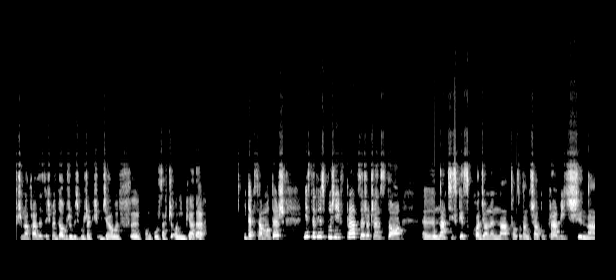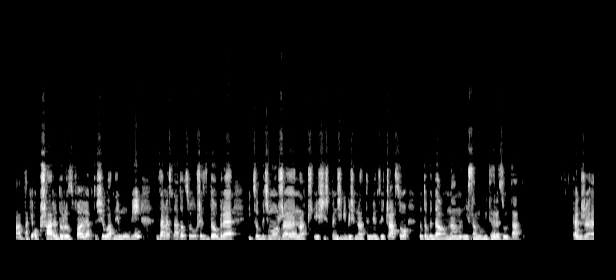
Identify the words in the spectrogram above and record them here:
w czym naprawdę jesteśmy dobrzy, być może jakieś udziały w e, konkursach czy olimpiadach. I tak samo też niestety jest później w pracy, że często e, nacisk jest kładziony na to, co tam trzeba poprawić, na takie obszary do rozwoju, jak to się ładnie mówi, zamiast na to, co już jest dobre i co być może, na, jeśli spędzilibyśmy nad tym więcej czasu, to to by dało nam niesamowite rezultaty. Także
